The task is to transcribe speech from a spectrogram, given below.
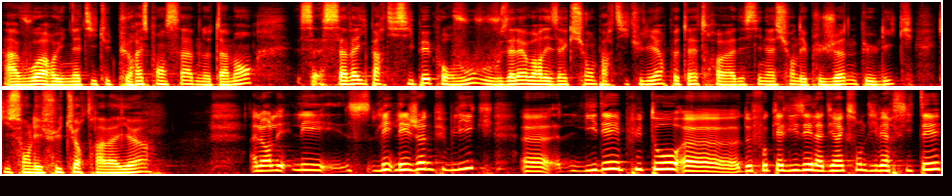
à avoir une attitude plus responsable, notamment. Ça, va y participer pour vous. Vous allez avoir des actions particulières, peut-être à destination des plus jeunes publics, qui sont les futurs travailleurs alors les, les, jeunes publics, euh, l'idée est plutôt euh, de focaliser la direction de diversité,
